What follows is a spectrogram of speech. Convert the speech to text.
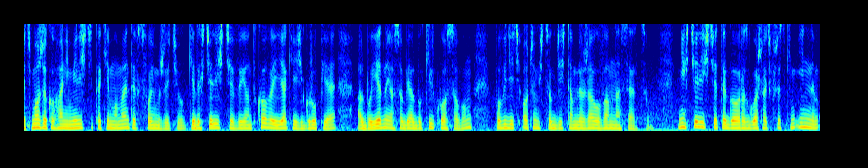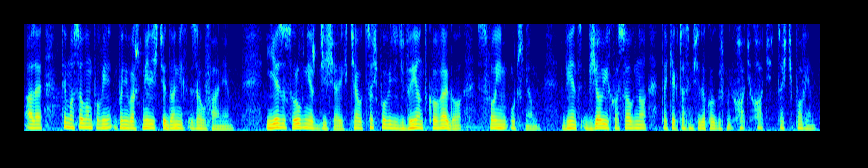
Być może, kochani, mieliście takie momenty w swoim życiu, kiedy chcieliście wyjątkowej jakiejś grupie, albo jednej osobie, albo kilku osobom powiedzieć o czymś, co gdzieś tam leżało Wam na sercu. Nie chcieliście tego rozgłaszać wszystkim innym, ale tym osobom, ponieważ mieliście do nich zaufanie. I Jezus również dzisiaj chciał coś powiedzieć wyjątkowego swoim uczniom, więc wziął ich osobno, tak jak czasem się do kogoś mówi: chodź, chodź, coś Ci powiem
